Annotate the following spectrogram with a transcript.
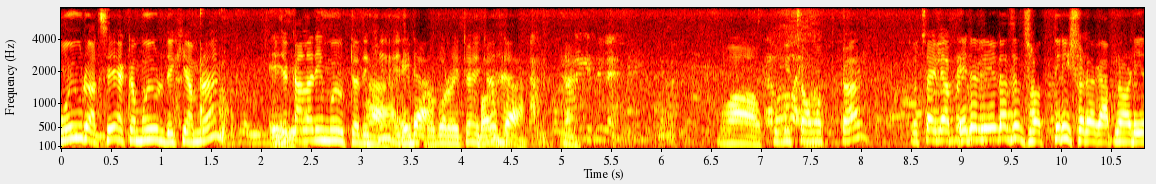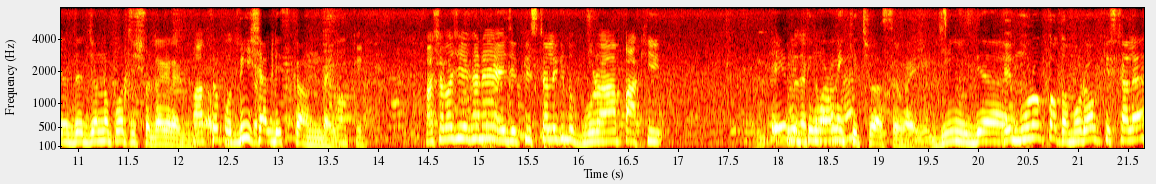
ময়ূর আছে একটা ময়ূর দেখি আমরা। এই যে কালারিং ময়ূরটা দেখি হ্যাঁ? বড় বড় এটা এটা? হ্যাঁ ওয়াও খুবই চমৎকার। তো চাইলে আপনি এটা রেট আছে ছত্রিশশো টাকা আপনার অডিয়েন্সদের জন্য পঁচিশশো টাকা রাখবেন। মাত্র 2500 বিশাল ডিসকাউন্ট ভাই। ওকে পাশাপাশি এখানে এই যে ক্রিস্টালে কিন্তু ঘোড়া পাখি এই এগুলো দেখতে ভিত্তিক পারেন অনেক কিছু আছে ভাই। জিনিস দেওয়া এই মোরগ কত? মোরগ ক্রিস্টালের?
